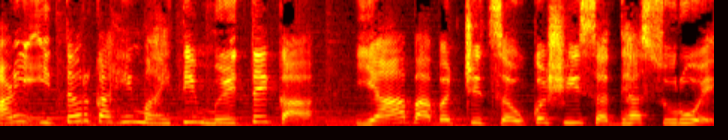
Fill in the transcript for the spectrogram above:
आणि इतर काही माहिती मिळते का याबाबतची चौकशी सध्या सुरू आहे.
